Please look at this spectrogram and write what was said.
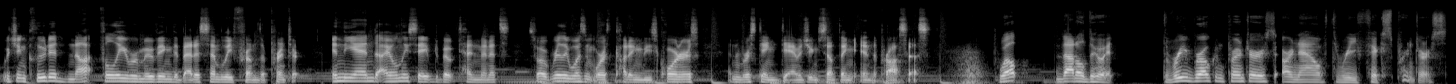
which included not fully removing the bed assembly from the printer. In the end, I only saved about 10 minutes, so it really wasn't worth cutting these corners and risking damaging something in the process. Well, that'll do it. Three broken printers are now three fixed printers.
